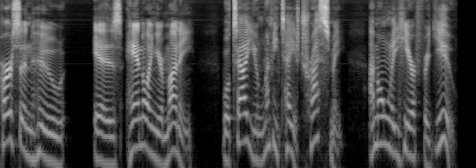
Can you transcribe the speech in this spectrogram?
person who is handling your money will tell you, let me tell you, trust me, I'm only here for you.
